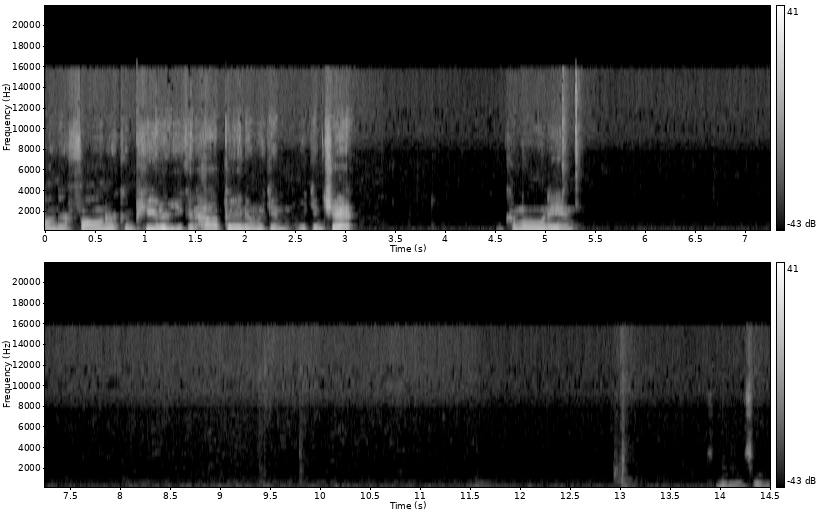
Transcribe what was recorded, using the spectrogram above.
on their phone or computer, you can hop in and we can we can chat. Come on in. Somebody outside.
